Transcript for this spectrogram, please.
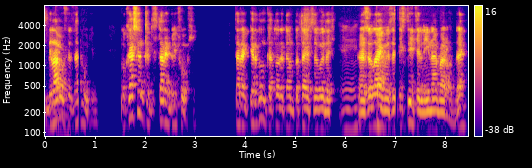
белорусы забудем. Лукашенко это старый блефовщик старый пердун, который там пытается выдать mm-hmm. желаемое за действительное и наоборот, да?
